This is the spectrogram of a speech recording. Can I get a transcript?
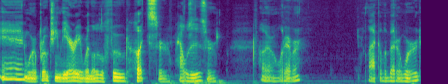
And we're approaching the area where the little food huts or houses or, or whatever, lack of a better word,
